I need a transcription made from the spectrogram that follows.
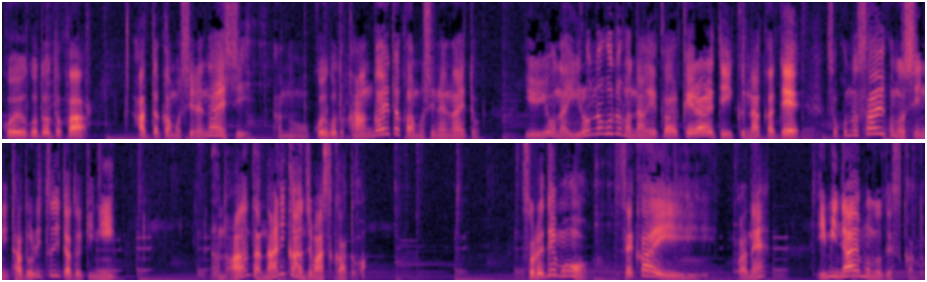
こういうこととかあったかもしれないし、あの、こういうこと考えたかもしれないと。いうようないろんなことが投げかけられていく中で、そこの最後のシーンにたどり着いたときに、あのあなた何感じますかと。それでも、世界はね、意味ないものですかと。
